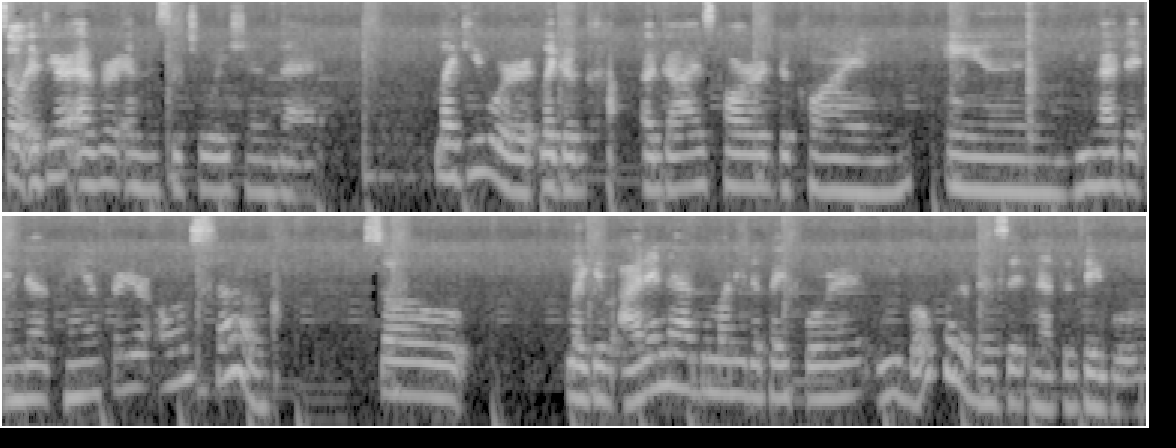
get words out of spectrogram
so if you're ever in the situation that like you were like a, a guy's card declined and you had to end up paying for your own stuff. So like if I didn't have the money to pay for it, we both would have been sitting at the table.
